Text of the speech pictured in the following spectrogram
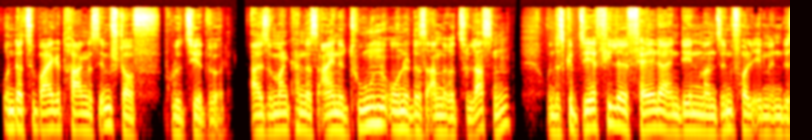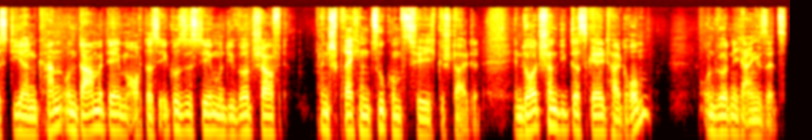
und dazu beigetragen, dass Impfstoff produziert wird. Also man kann das eine tun, ohne das andere zu lassen. Und es gibt sehr viele Felder, in denen man sinnvoll eben investieren kann und damit eben auch das Ökosystem und die Wirtschaft entsprechend zukunftsfähig gestaltet. In Deutschland liegt das Geld halt rum und wird nicht eingesetzt.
